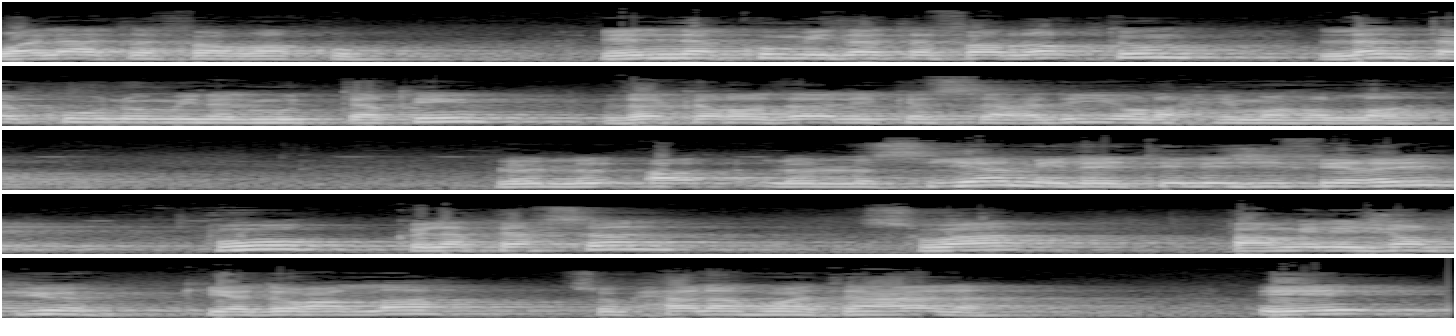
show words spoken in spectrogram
ولا تفرقوا. لأنكم إذا تفرقتم لن تكونوا من المتقين ذكر ذلك السعدي رحمه الله le, le, le, le siyam il a été légiféré pour que la personne soit parmi les gens pieux qui adorent Allah subhanahu wa ta'ala et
